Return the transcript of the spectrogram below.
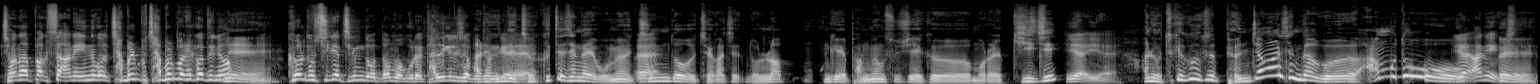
전화 박스 안에 있는 걸 잡을 잡을 뻔했거든요. 네. 그걸 놓치게 지금도 너무 억울해. 달리기를 잘 아니 못한 근데 게. 저 그때 생각해 보면 예. 지금도 제가 제 놀랍 게 박명수 씨의 그 뭐랄 기지? 예 예. 아니 어떻게 그래서 변장할 생각을 아무도 예, 아니 예.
